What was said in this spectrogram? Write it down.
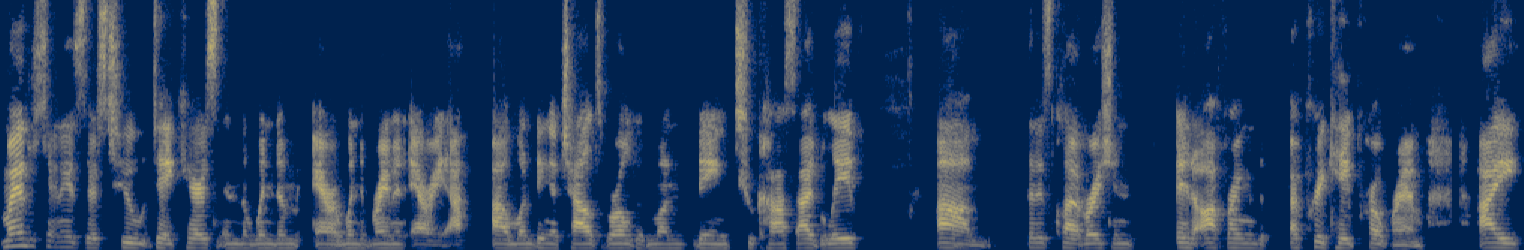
my understanding is there's two daycares in the Windham area, Windham Raymond area. Um, one being a Child's World and one being Tukasa, I believe. Um, that is collaboration in offering a pre-K program. I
